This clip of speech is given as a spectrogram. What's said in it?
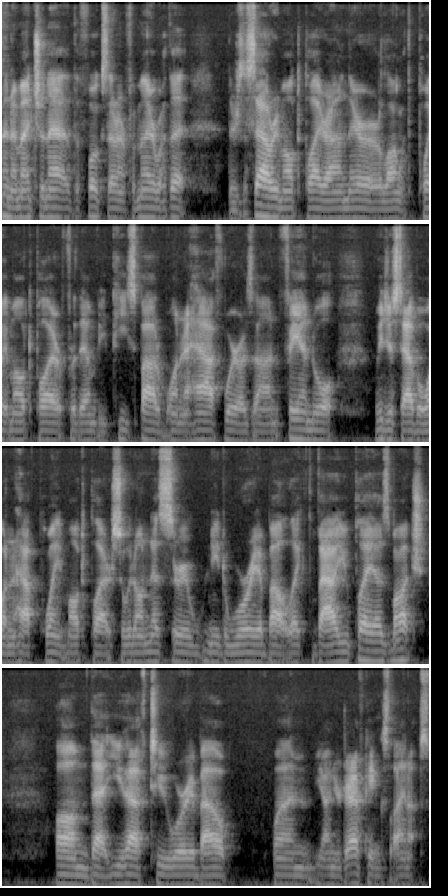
And I mentioned that the folks that aren't familiar with it, there's a salary multiplier on there along with the point multiplier for the MVP spot of one and a half, whereas on FanDuel, we just have a one and a half point multiplier. So we don't necessarily need to worry about like the value play as much um, that you have to worry about when you're on your DraftKings lineups,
